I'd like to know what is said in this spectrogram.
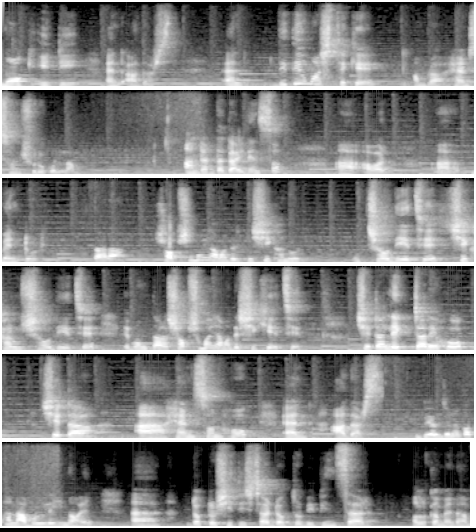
mock ET and others and দ্বিতীয় মাস থেকে আমরা হ্যান্ডস অন শুরু করলাম under the guidance of our mentor তারা সবসময় আমাদেরকে শেখানোর উৎসাহ দিয়েছে, শেখার উৎসাহ দিয়েছে এবং তারা সবসময় আমাদের শিখিয়েছে। সেটা লেকচারে হোক, সেটা হ্যান্ডসন হোক অ্যান্ড আদার্স দু একজনের কথা না বললেই নয় doctor Satish sir, doctor Bipin sir, Alka madam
